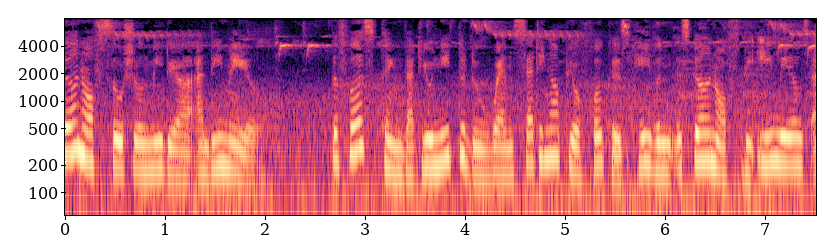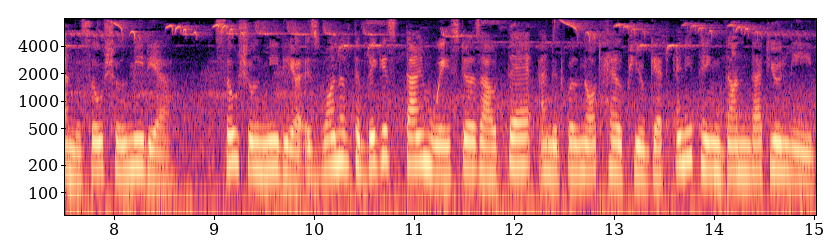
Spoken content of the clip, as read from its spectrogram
Turn off social media and email. The first thing that you need to do when setting up your focus haven is turn off the emails and the social media. Social media is one of the biggest time wasters out there and it will not help you get anything done that you need.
